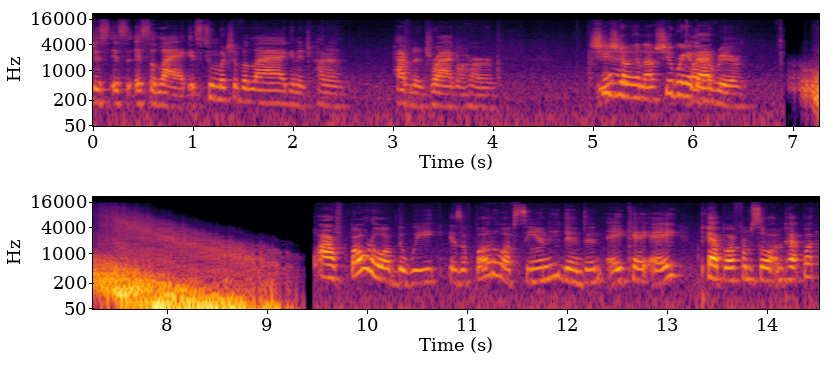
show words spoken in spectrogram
just it's it's a lag. It's too much of a lag, and it's kind of having a drag on her. She's Yeah. young enough. She'll bring it back. career. Our photo of the week is a photo of Sandy Denton, aka Pepa from Salt-N-Pepa,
